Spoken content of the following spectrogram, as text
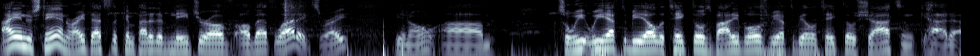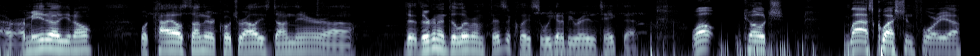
I understand, right? That's the competitive nature of of athletics, right? You know. Um, so we, we have to be able to take those body blows. We have to be able to take those shots. And God, Armada, you know, what Kyle's done there, Coach Rowley's done there. Uh, they're, they're going to deliver them physically, so we got to be ready to take that. Well, coach, last question for you.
